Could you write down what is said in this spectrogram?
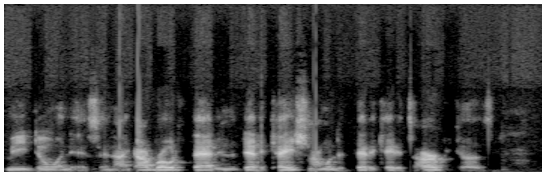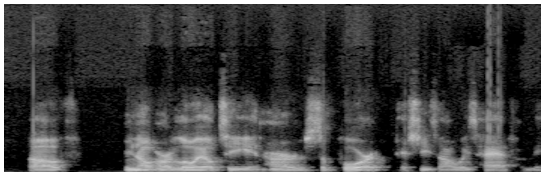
me doing this, and like I wrote that in the dedication. I wanted to dedicate it to her because of you know, her loyalty and her support that she's always had for me.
